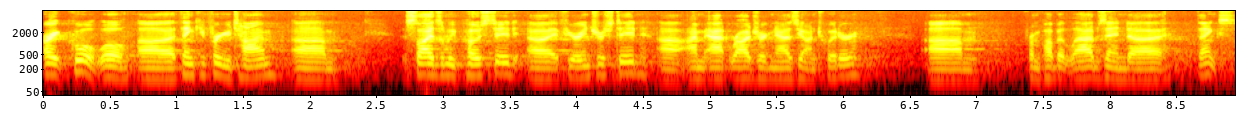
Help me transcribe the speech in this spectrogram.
All right, cool. Well, uh, thank you for your time. Um, the slides will be posted uh, if you're interested. Uh, I'm at Roger Ignazio on Twitter um, from Puppet Labs, and uh, thanks.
